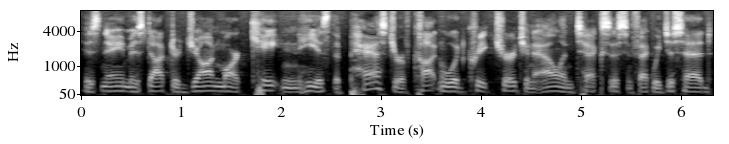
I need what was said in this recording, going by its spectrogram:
His name is Dr. John Mark Caton. He is the pastor of Cottonwood Creek Church in Allen, Texas. In fact, we just had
